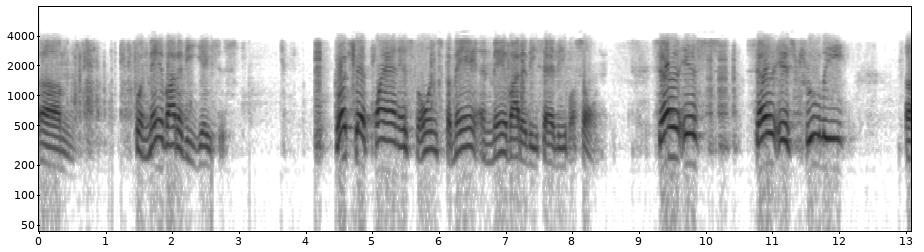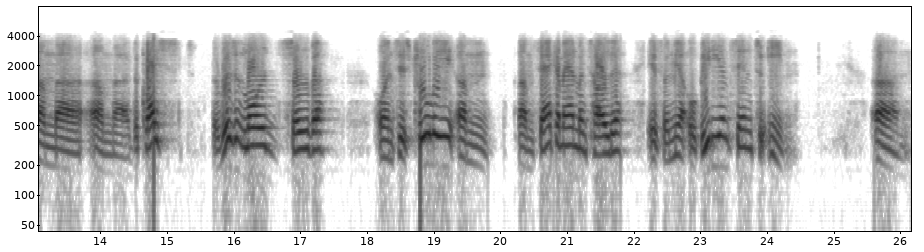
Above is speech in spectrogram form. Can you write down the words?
von mir war wie Jesus. Gottes plan is für uns, für mich und mir war wie sein lieber Sohn. So is, so is truly um, uh, um, uh, the Christ, the risen Lord, serve, und es ist truly um, um, sein Commandments halte, ist, wenn wir obedient sind zu ihm. Um,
